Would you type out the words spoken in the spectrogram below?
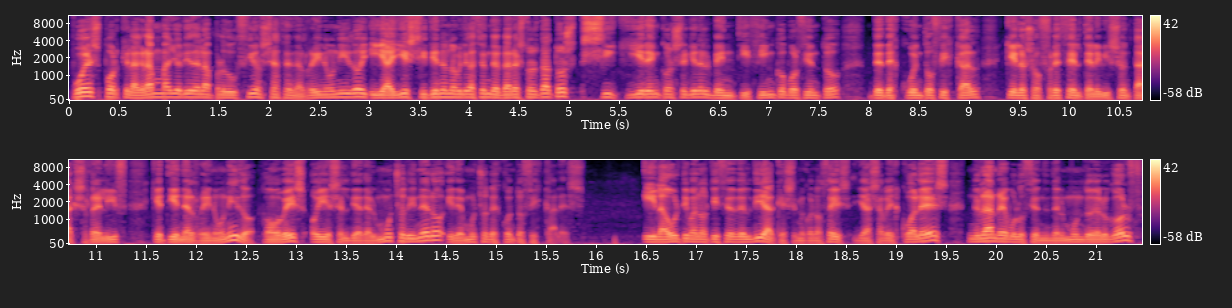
Pues porque la gran mayoría de la producción se hace en el Reino Unido y allí sí tienen obligación de dar estos datos si quieren conseguir el 25% de descuento fiscal que les ofrece el Television Tax Relief que tiene el Reino Unido. Como veis, hoy es el día del mucho dinero y de muchos descuentos fiscales. Y la última noticia del día, que si me conocéis ya sabéis cuál es, gran revolución en el mundo del golf.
